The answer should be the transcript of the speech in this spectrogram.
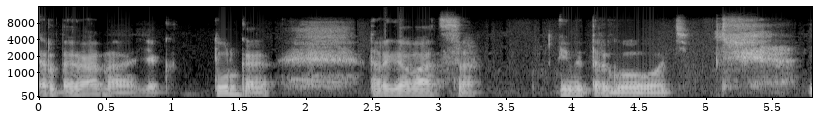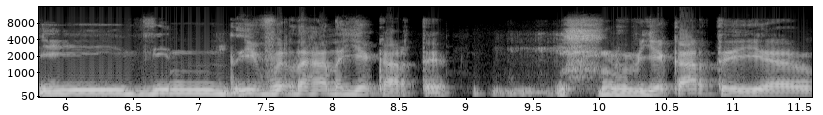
Ердогана як турка торгуватися і виторговувати. І він і в Ердогана є карти. Є карти, є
